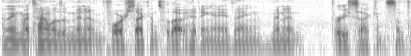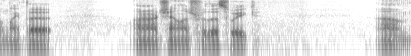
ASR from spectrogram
I think my time was a minute and four seconds without hitting anything. Minute three seconds, something like that, on our challenge for this week. Um,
